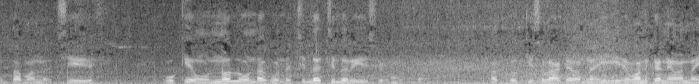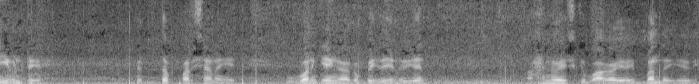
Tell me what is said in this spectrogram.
అంతమంది వచ్చి ఓకే ఉన్నోళ్ళు ఉండకుండా చిల్లర చిల్లర వేసాడు మొత్తం. ఆ తొక్కిసలాట ఏమన్నా అయ్యి ఎవరికన్నా ఏమన్నా అయ్యి ఉంటే పెద్ద పర్షన్ అయ్యేది ఇవ్వనికి ఏం కాకపోయేది ఎందుకు కానీ అన్వేష్కి బాగా ఇబ్బంది అయ్యేది.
